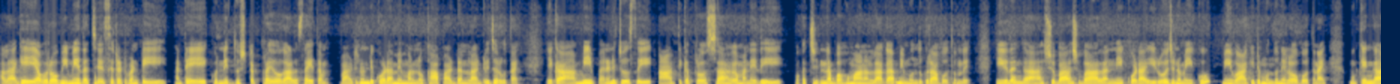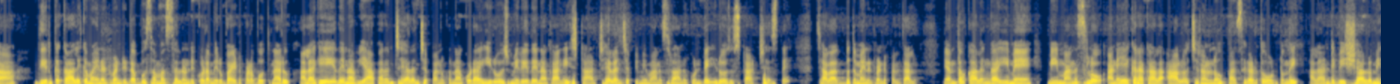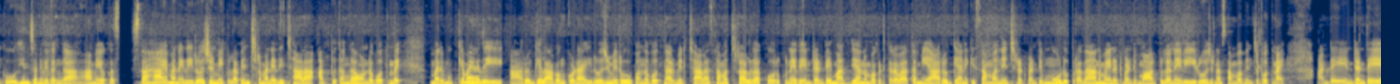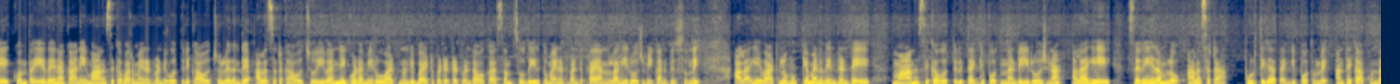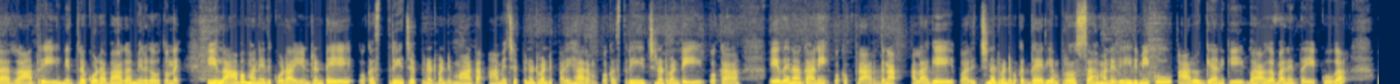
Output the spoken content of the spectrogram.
అలాగే ఎవరో మీ మీద చేసేటటువంటి అంటే కొన్ని దుష్ట ప్రయోగాలు సైతం వాటి నుండి కూడా మిమ్మల్ని కాపాడడం లాంటివి జరుగుతాయి. ఇక మీ పనిని చూసి ఆర్థిక ప్రోత్సాహం అనేది ఒక చిన్న బహుమానంలాగా మీ ముందుకు రాబోతుంది. ఈ విధంగా శుభాశుభాలన్నీ కూడా ఈ రోజున మీకు మీ వాకిటి ముందు నిలవబోతున్నాయి. ముఖ్యంగా దీర్ఘకాలికమైనటువంటి డబ్బు సమస్యల నుండి కూడా మీరు బయటపడబోతున్నారు. అలాగే ఏదైనా వ్యాపారం చేయాలని చెప్పి అనుకున్నా కూడా ఈరోజు మీరు ఏదైనా కానీ స్టార్ట్ చేయాలని చెప్పి మీ మనసులో అనుకుంటే ఈరోజు స్టార్ట్ చేస్తే చాలా అద్భుతమైనటువంటి ఫలితాలు. ఎంతో కాలంగా ఈమె మీ మనసులో అనేక రకాల ఆలోచనలను పసిగడుతూ ఉంటుంది. అలాంటి విషయాల్లో మీకు ఊహించని విధంగా ఆమె యొక్క సహాయం అనేది ఈ మీకు లభించడం అనేది చాలా అద్భుతంగా ఉండబోతుంది. మరి ముఖ్యమైనది ఆరోగ్య లాభం కూడా ఈరోజు మీరు పొందబోతున్నారు. మీరు చాలా సంవత్సరాలుగా కోరుకునేది ఏంటంటే మధ్యాహ్నం ఒకటి తర్వాత మీ ఆరోగ్యానికి సంబంధించినటువంటి మూడు ప్రధానమైనటువంటి మార్పులు అనేవి ఈ రోజున సంభవించబోతున్నాయి. అంటే ఏంటంటే కొంత ఏదైనా కానీ మానసికపరమైనటువంటి ఒత్తిడి కావచ్చు లేదంటే అలసట కావచ్చు ఇవన్నీ కూడా మీరు వాటి నుండి బయటపడేటటువంటి అవకాశం సుదీర్ఘమైనటువంటి ప్రయాణంలాగా ఈరోజు మీకు అనిపిస్తుంది. అలాగే వాటిలో ముఖ్యమైనది ఏంటంటే మానసిక ఒత్తిడి తగ్గిపో తగ్గిపోతుందండి ఈ రోజున. అలాగే శరీరంలో అలసట పూర్తిగా తగ్గిపోతుంది. అంతేకాకుండా రాత్రి నిద్ర కూడా బాగా మెరుగవుతుంది. ఈ లాభం అనేది కూడా ఏంటంటే ఒక స్త్రీ చెప్పినటువంటి మాట ఆమె చెప్పినటువంటి పరిహారం ఒక స్త్రీ ఇచ్చినటువంటి ఒక ఏదైనా కానీ ఒక ప్రార్థన అలాగే వారు ఇచ్చినటువంటి ఒక ధైర్యం ప్రోత్సాహం అనేది ఇది మీకు ఆరోగ్యానికి బాగా మరింత ఎక్కువగా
